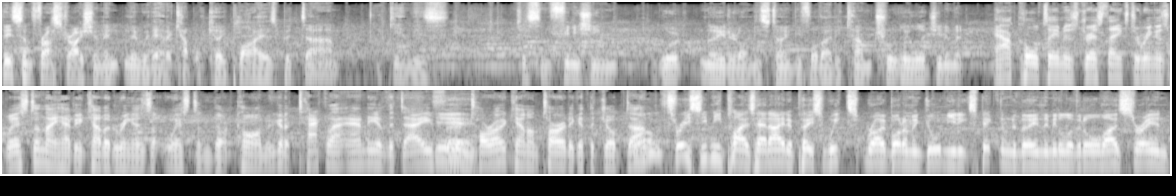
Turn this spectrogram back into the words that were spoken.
there's some frustration. They're without a couple of key players, but um, again, there's just some finishing work needed on this team before they become truly legitimate. Our call team is dressed thanks to Ringers Western. They have you covered, ringerswestern.com. We've got a tackler, Andy, of the day for yeah. Toro. Count on Toro to get the job done. Well, three Sydney players had eight apiece Wicks, Rowbottom, and Gulden. You'd expect them to be in the middle of it all, those three, and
